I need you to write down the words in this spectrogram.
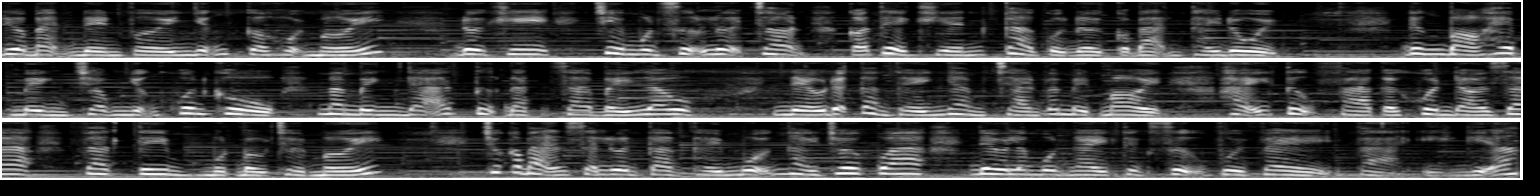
đưa bạn đến với những cơ hội mới. Đôi khi, chỉ một sự lựa chọn có thể khiến cả cuộc đời của bạn thay đổi. Đừng bó hẹp mình trong những khuôn khổ mà mình đã tự đặt ra bấy lâu. Nếu đã cảm thấy nhàm chán và mệt mỏi, hãy tự phá cái khuôn đó ra và tìm một bầu trời mới. Chúc các bạn sẽ luôn cảm thấy mỗi ngày trôi qua đều là một ngày thực sự vui vẻ và ý nghĩa.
